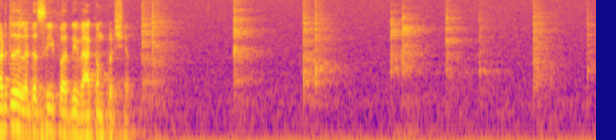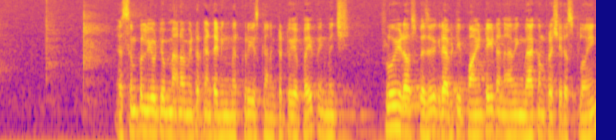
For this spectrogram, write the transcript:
அடுத்தது letter C for the vacuum pressure A simple YouTube manometer containing mercury is connected to a pipe in which fluid of specific gravity 0.8 and having vacuum pressure is flowing.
